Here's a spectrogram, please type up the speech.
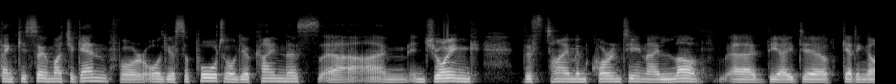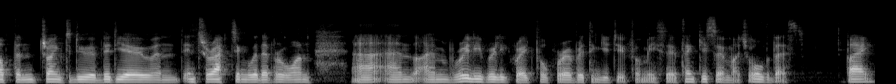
thank you so much again for all your support, all your kindness. Uh, I'm enjoying this time in quarantine. I love uh, the idea of getting up and trying to do a video and interacting with everyone. Uh, and I'm really, really grateful for everything you do for me. So thank you so much. All the best. Bye.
